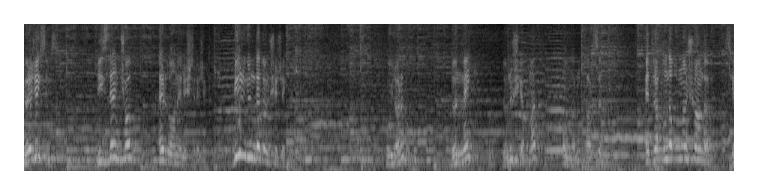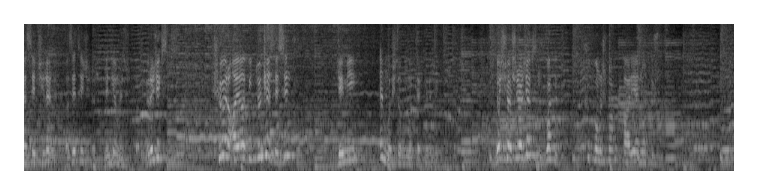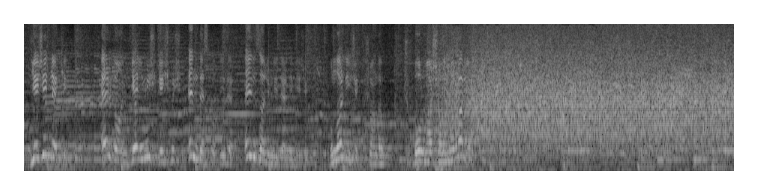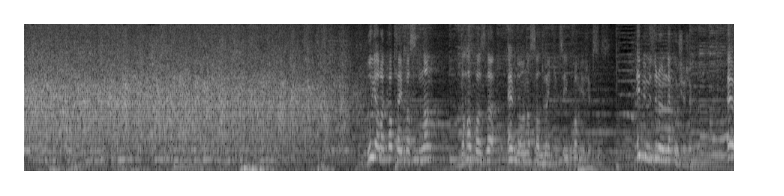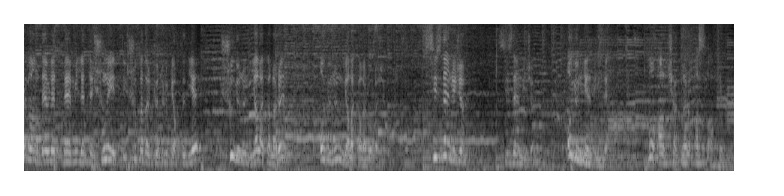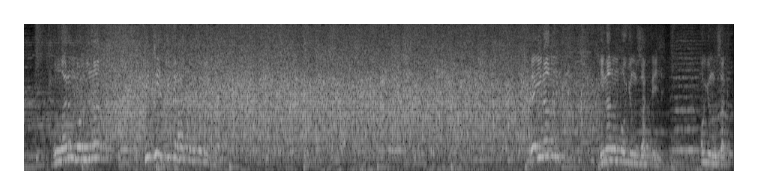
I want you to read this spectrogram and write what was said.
Göreceksiniz. Bizden çok Erdoğan'ı eleştirecekler. Bir günde dönüşecekler. Huyları bu. Dönmek, dönüş yapmak onların tarzı. Etrafında bulunan şu anda siyasetçiler, gazeteciler, medya mensupları göreceksiniz. Şöyle ayağı bir tökezlesin, gemiyi en başta bunlar terk edecekler. Ve şaşıracaksınız. Bakın şu konuşma tarihe not düştü. Diyecekler ki Erdoğan gelmiş geçmiş en despot lider, en zalim liderdi diyecekler. Bunlar diyecek. Şu anda şu bol maaş alanlar var ya. Bu yalaka tayfasından daha fazla Erdoğan'a saldıran kimseyi bulamayacaksınız. Hepimizin önünde koşacaklar. Erdoğan devlet ve millete şunu etti, şu kadar kötülük yaptı diye şu günün yalakaları o günün yalakaları olacaklar. Sizden ricam, sizden ricam. O gün geldiğinde bu alçakları asla affetmeyin. Bunların burnundan fitil fitil hakkınızı getirin. Ve inanın, inanın o gün uzak değil. O gün uzak.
